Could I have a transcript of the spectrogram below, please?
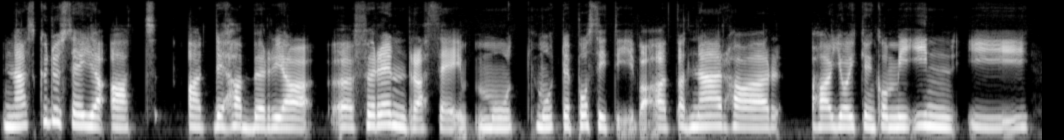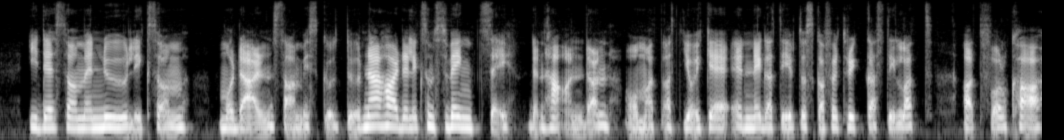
när skulle du säga att, att det har börjat eh, förändra sig mot, mot det positiva? Att, att när har har jojken kommit in i, i det som är nu liksom modern samisk kultur? När har det liksom svängt sig, den här andan om att, att jojke är negativt och ska förtryckas till att, att folk har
